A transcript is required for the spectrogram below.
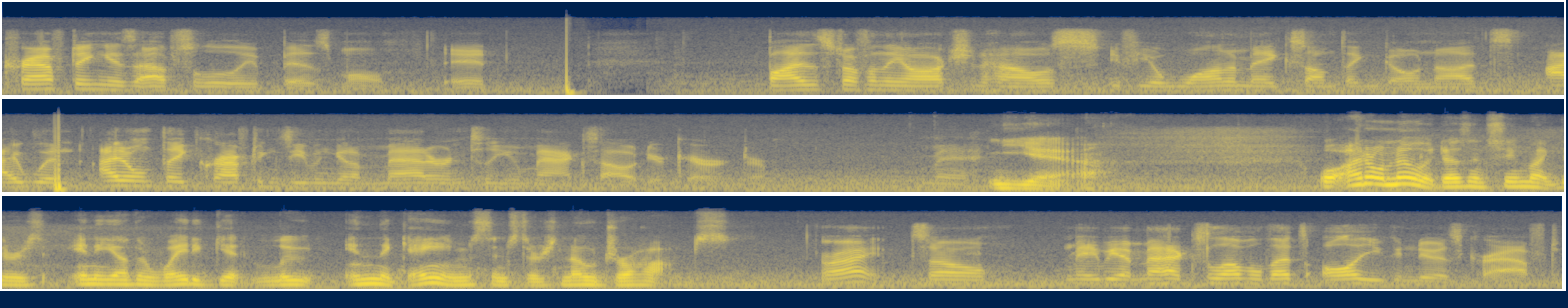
crafting is absolutely abysmal. It buy the stuff in the auction house. If you want to make something, go nuts. I would. I don't think crafting's even gonna matter until you max out your character. Meh. Yeah. Well, I don't know. It doesn't seem like there's any other way to get loot in the game since there's no drops. Right. So maybe at max level, that's all you can do is craft.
